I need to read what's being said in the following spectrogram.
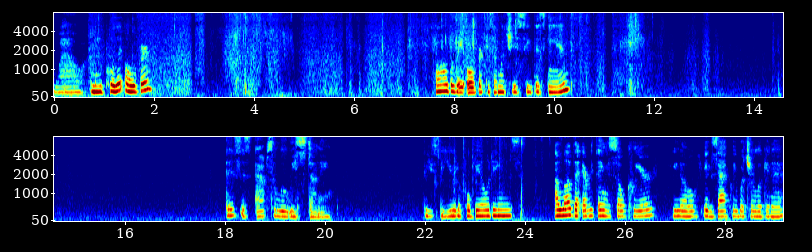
Wow. I'm going to pull it over. All the way over because I want you to see this end. This is absolutely stunning. These beautiful buildings. I love that everything is so clear. You know exactly what you're looking at.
